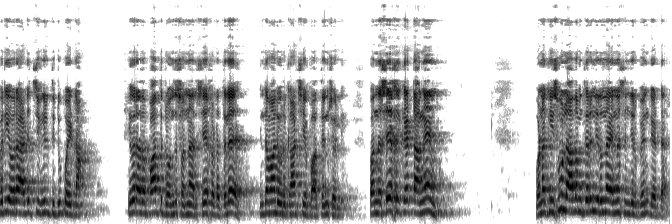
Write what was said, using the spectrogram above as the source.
பெரியவரை அடித்து வீழ்த்திட்டு போயிட்டான். இவர் அதை பார்த்துட்டு வந்து சொன்னார் ஷேக் இடத்துல இந்த மாதிரி ஒரு காட்சியை பார்த்தேன்னு சொல்லி. இப்போ அந்த ஷேக்கு கேட்டாங்க உனக்கு இஸ்முல் ஆதம் தெரிஞ்சிருந்தா என்ன செஞ்சிருப்பேன்னு? கேட்டார்.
